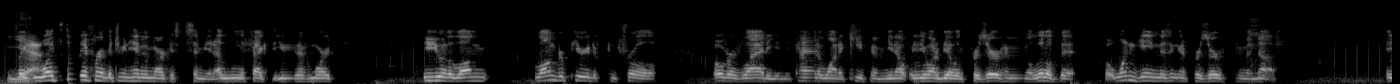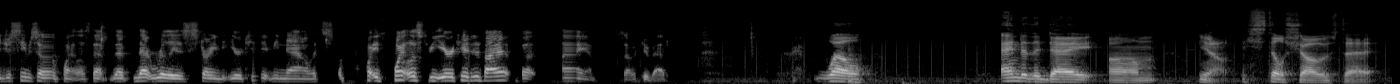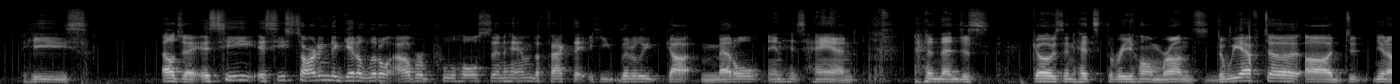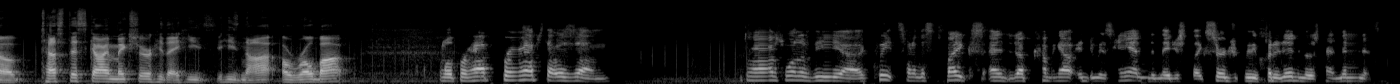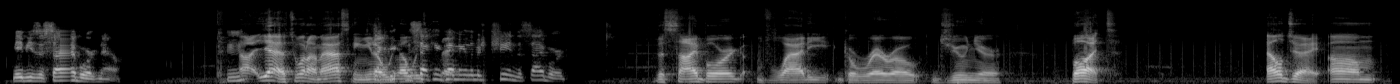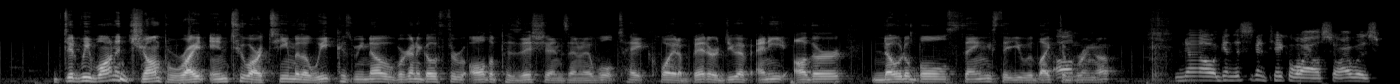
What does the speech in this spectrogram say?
Yeah. Like, what's different between him and Marcus Semien, other than the fact that you have more, you have a long, longer period of control over Vladdy, and you kind of want to keep him. You know, you want to be able to preserve him a little bit, but one game isn't going to preserve him enough. It just seems so pointless. That that that really is starting to irritate me now. It's it's pointless to be irritated by it, but I am. So too bad. well, end of the day, um, you know, he still shows that he's LJ. Is he is he starting to get a little Albert Pujols in him? The fact that he literally got metal in his hand, and then just goes and hits three home runs. Do we have to, uh, do, you know, test this guy, make sure he, that he's he's not a robot? Well, perhaps perhaps that was um perhaps one of the uh, cleats, one of the spikes, ended up coming out into his hand, and they just like surgically put it in in those ten minutes. Maybe he's a cyborg now. Hmm? Uh, yeah, that's what I'm asking. You know, second, we the second say- coming of the machine, the cyborg. the cyborg Vladdy Guerrero Jr. But LJ, um, did we want to jump right into our team of the week? Because we know we're going to go through all the positions and it will take quite a bit. Or do you have any other notable things that you would like to Um, bring up? No, again, this is going to take a while, so I was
